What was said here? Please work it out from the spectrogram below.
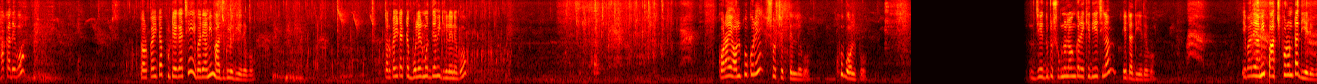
ঢাকা দেব। তরকারিটা ফুটে গেছে, এবারে আমি মাছগুলো দিয়ে দেব। তরকারিটা একটা বোলের মধ্যে আমি ঢেলে নেব। কড়াই অল্প করে সর্ষের তেল দেব, খুব অল্প। যে দুটো শুকনো লঙ্কা রেখে দিয়েছিলাম, এটা দিয়ে দেব। এবারে আমি পাঁচ ফোড়নটা দিয়ে দেব।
